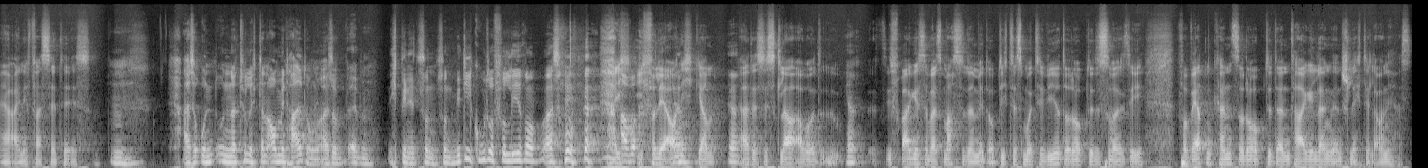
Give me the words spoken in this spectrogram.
ja, eine Facette ist. Mhm. Also und, und natürlich dann auch mit Haltung. Also ähm, ich bin jetzt so ein, so ein mittelguter Verlierer. Also, ja, ich, aber, ich verliere auch ja, nicht gern. Ja. ja. das ist klar. Aber die Frage ist, was machst du damit? Ob dich das motiviert oder ob du das verwerten kannst oder ob du dann tagelang dann schlechte Laune hast.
